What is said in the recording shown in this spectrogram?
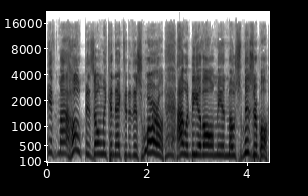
if my hope is only connected to this world, I would be of all men most miserable.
